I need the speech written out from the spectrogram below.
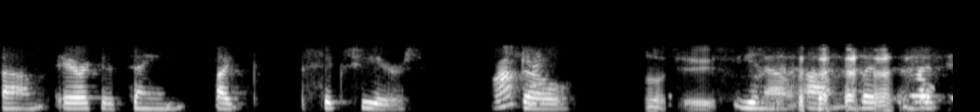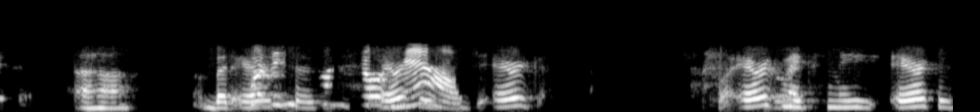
um, Erik is saying like six years. Okay. So Oh jeez. you know, um, but but uh huh. But what Erik if says you sell it Erik now? is, Erik. Well, Erik Go ahead. makes me. Erik is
